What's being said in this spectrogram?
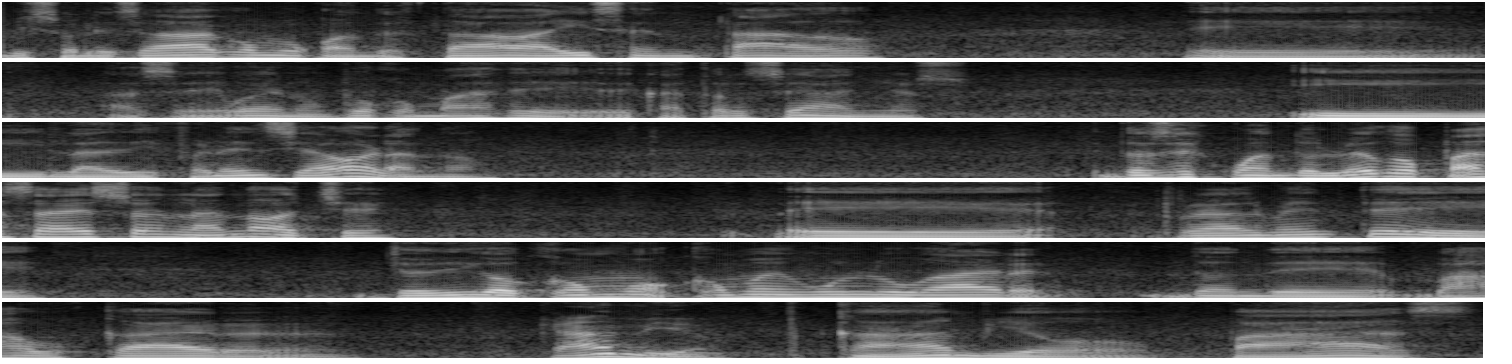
visualizaba como cuando estaba ahí sentado, eh, hace, bueno, un poco más de, de 14 años, y la diferencia ahora, ¿no? Entonces, cuando luego pasa eso en la noche, eh, realmente yo digo, ¿cómo, ¿cómo en un lugar donde vas a buscar cambio, cambio, paz,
